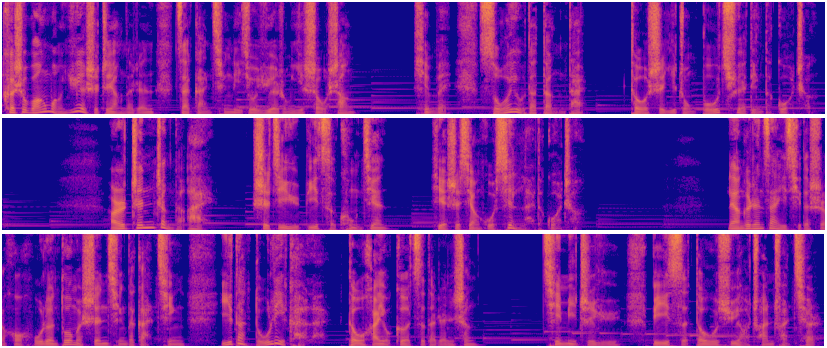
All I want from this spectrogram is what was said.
可是，往往越是这样的人，在感情里就越容易受伤，因为所有的等待都是一种不确定的过程，而真正的爱是给予彼此空间，也是相互信赖的过程。两个人在一起的时候，无论多么深情的感情，一旦独立开来，都还有各自的人生。亲密之余，彼此都需要喘喘气儿。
